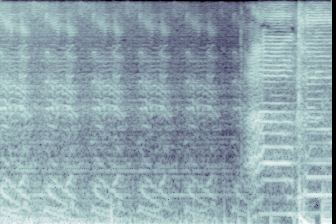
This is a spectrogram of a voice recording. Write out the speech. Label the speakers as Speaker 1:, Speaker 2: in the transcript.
Speaker 1: listen. I'm blue.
